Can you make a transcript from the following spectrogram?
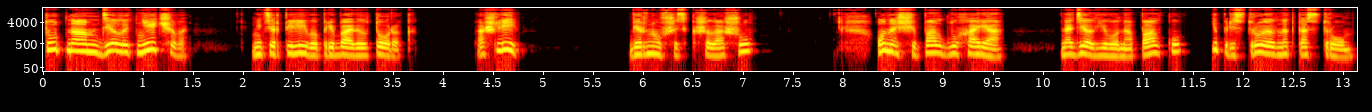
«Тут нам делать нечего», — нетерпеливо прибавил Торок. «Пошли». Вернувшись к шалашу, он ощипал глухаря, надел его на палку и пристроил над костром.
